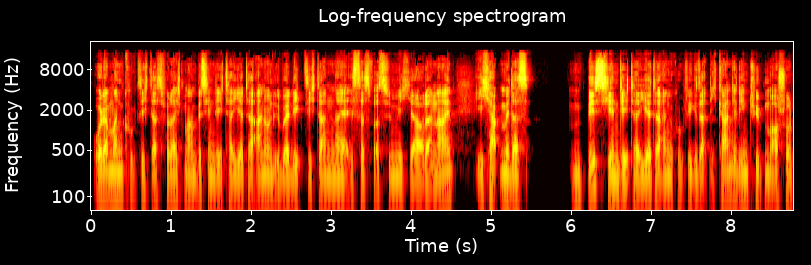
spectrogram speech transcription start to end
oder man guckt sich das vielleicht mal ein bisschen detaillierter an und überlegt sich dann, naja, ist das was für mich, ja oder nein. Ich habe mir das ein bisschen detaillierter angeguckt. Wie gesagt, ich kannte den Typen auch schon.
